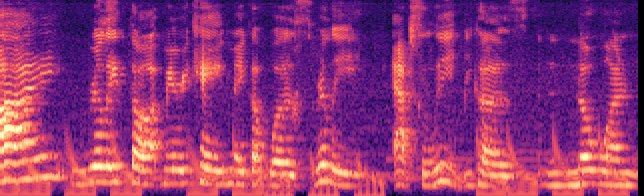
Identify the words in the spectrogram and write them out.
I really thought Mary Kay makeup was really obsolete because no one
